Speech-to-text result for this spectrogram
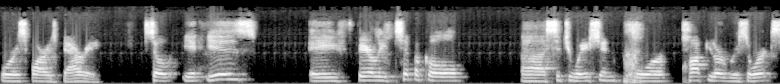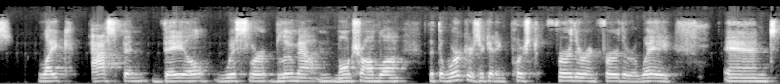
or as far as Barrie. So it is a fairly typical uh, situation for popular resorts like Aspen, Vail, Whistler, Blue Mountain, Mont Tremblant, that the workers are getting pushed further and further away and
